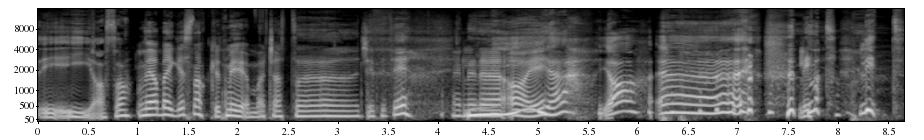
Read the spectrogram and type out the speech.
i, altså. Vi har begge snakket mye om chat eh, GPT, eller AI. Mye, Ja. Eh, Litt. Litt.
